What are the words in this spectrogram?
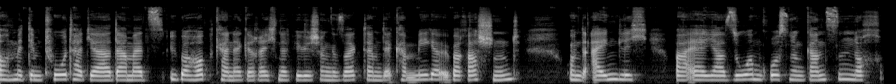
Auch mit dem Tod hat ja damals überhaupt keiner gerechnet, wie wir schon gesagt haben. Der kam mega überraschend. Und eigentlich war er ja so im Großen und Ganzen noch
